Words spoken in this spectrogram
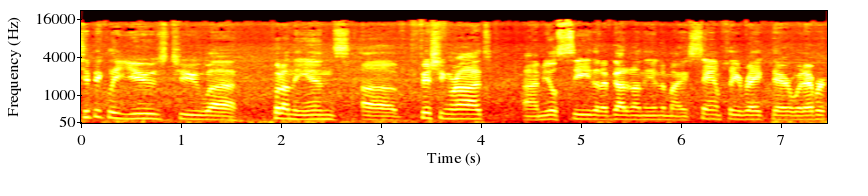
typically used to uh, put on the ends of fishing rods. Um, you'll see that I've got it on the end of my sand flea rake there, whatever.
